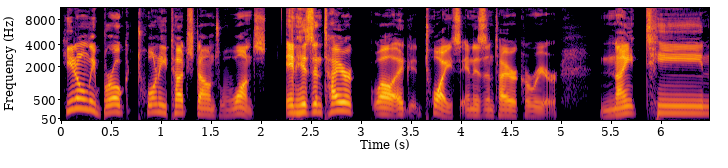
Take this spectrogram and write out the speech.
He'd only broke 20 touchdowns once in his entire, well, eh, twice in his entire career. 19,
